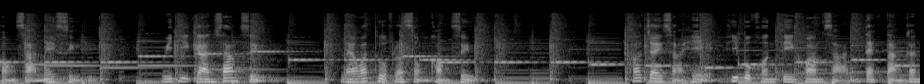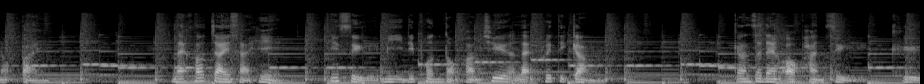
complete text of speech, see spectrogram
ของสารในสื่อ วิธีการสร้างสื่อ และวัตถุประสงค์ของสื่อ เข้าใจสาเหตุที่บุคคลตีความสารแตกต่างกันออกไป และเข้าใจสาเหตุที่สื่อมีอิทธิพลต่อความเชื่อและพฤติกรรม การแสดงออกผ่านสื่อ คือ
